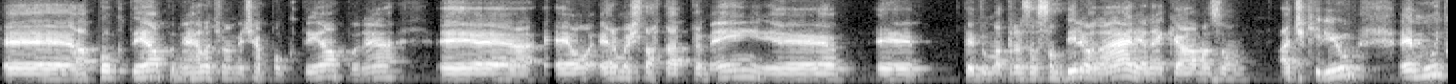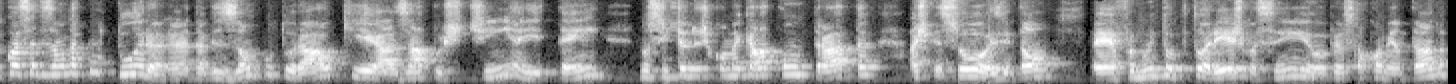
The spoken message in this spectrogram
é, há pouco tempo, né, relativamente há pouco tempo, né, é, é, era uma startup também, teve uma transação bilionária né, que a Amazon adquiriu, é muito com essa visão da cultura, né, da visão cultural que a Zappos tinha e tem, no sentido de como é que ela contrata as pessoas. Então, é, foi muito pitoresco, assim, o pessoal comentando,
